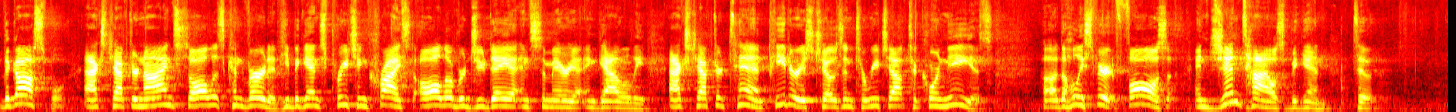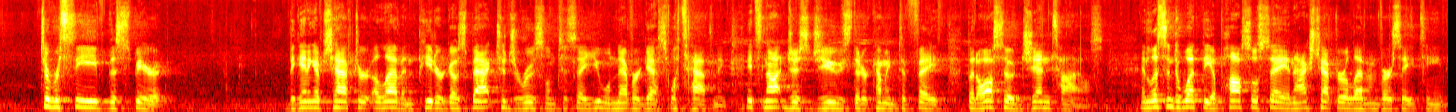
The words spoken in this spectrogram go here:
the gospel. Acts chapter 9, Saul is converted. He begins preaching Christ all over Judea and Samaria and Galilee. Acts chapter 10, Peter is chosen to reach out to Cornelius. Uh, the Holy Spirit falls, and Gentiles begin to, to receive the Spirit. Beginning of chapter 11, Peter goes back to Jerusalem to say, You will never guess what's happening. It's not just Jews that are coming to faith, but also Gentiles. And listen to what the apostles say in Acts chapter 11, verse 18.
